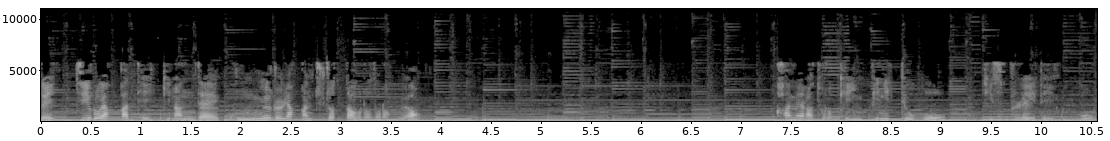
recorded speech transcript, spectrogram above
이것도 엣지로 약간 돼 있긴 한데 공유를 약간 줄였다 그러더라고요. 카메라 저렇게 Infinity O 디스플레이 돼 있고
